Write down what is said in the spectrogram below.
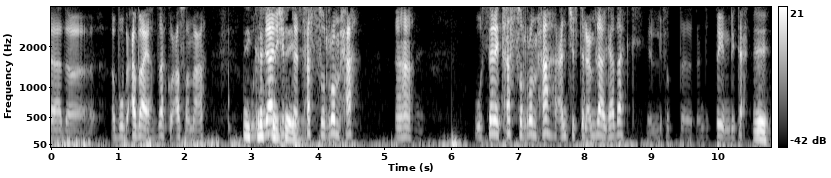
هذا أبو بعباية ذاك وعصا معه. اي والثاني شفته تحصل رمحة. أها. والثاني تحصل رمحة عند شفت العملاق هذاك اللي في عند الطين اللي تحت؟ إيه.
